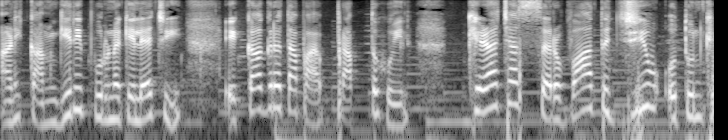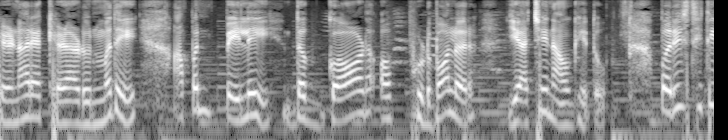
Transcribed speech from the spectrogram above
आणि कामगिरी पूर्ण केल्याची एकाग्रता पा प्राप्त होईल. खेळाच्या सर्वात जीव ओतून खेळणाऱ्या खेळाडूंमध्ये आपण Pele the god of footballer याचे नाव घेतो. परिस्थिती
